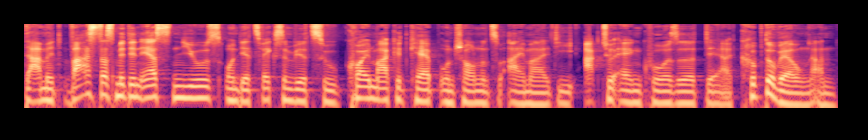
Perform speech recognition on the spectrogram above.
Damit war es das mit den ersten News und jetzt wechseln wir zu CoinMarketCap und schauen uns einmal die aktuellen Kurse der Kryptowährungen an.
